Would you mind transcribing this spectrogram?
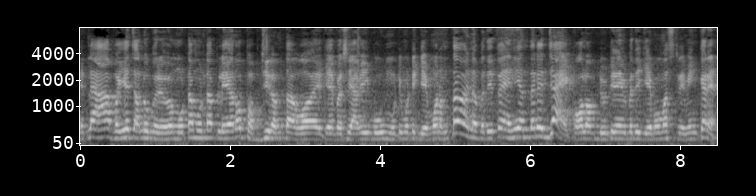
એટલે આ ભાઈએ ચાલુ કર્યું. હવે મોટા મોટા પ્લેયરો પબજી રમતા હોય કે પછી આવી બહુ મોટી મોટી ગેમો રમતા હોય ને બધી, તો એની અંદર જાય. કોલ ઓફ ડ્યુટી એવી બધી ગેમોમાં સ્ટ્રીમિંગ કરે.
